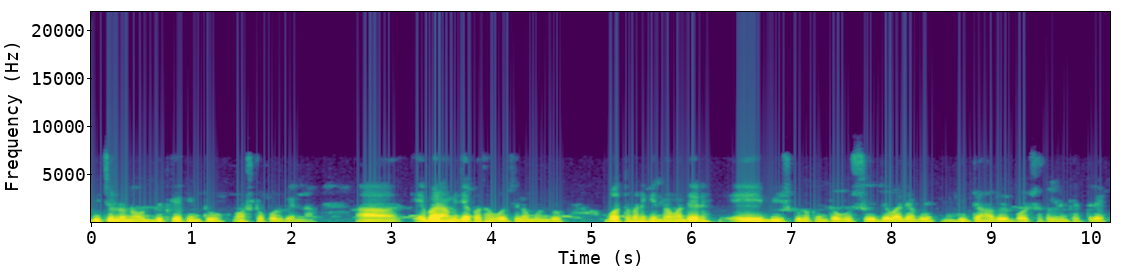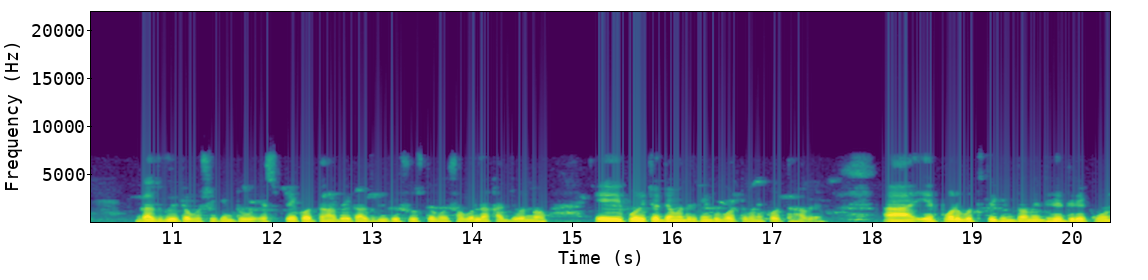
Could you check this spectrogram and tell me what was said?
বিচলন উদ্ভিদকে কিন্তু নষ্ট করবেন না। এবার আমি যে কথা বলছিলাম বন্ধু, বর্তমানে কিন্তু আমাদের এই বিষগুলো কিন্তু অবশ্যই দেওয়া যাবে, দিতে হবে। বর্ষাকালীন ক্ষেত্রে গাছগুলিতে অবশ্যই কিন্তু স্প্রে করতে হবে, গাছগুলিকে সুস্থ এবং সবল রাখার জন্য এই পরিচর্যা আমাদের কিন্তু বর্তমানে করতে হবে। আর এর পরবর্তীতে কিন্তু আমি ধীরে ধীরে কোন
